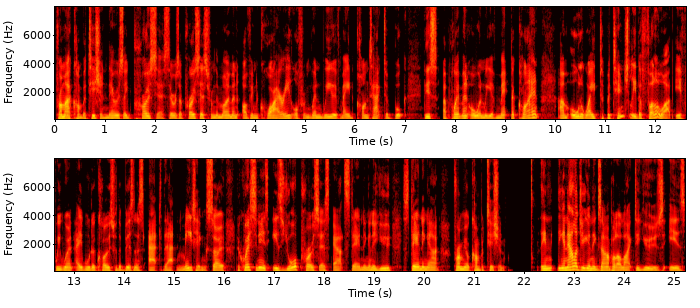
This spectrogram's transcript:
from our competition. There is a process. There is a process from the moment of inquiry or from when we have made contact to book this appointment or when we have met the client, um, all the way to potentially the follow up if we weren't able to close for the business at that meeting. So the question is is your process outstanding and are you standing out from your competition? The, the analogy and example I like to use is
